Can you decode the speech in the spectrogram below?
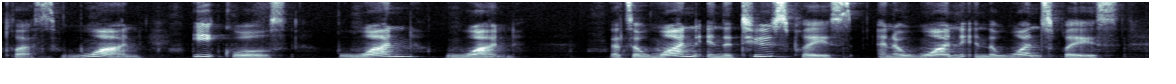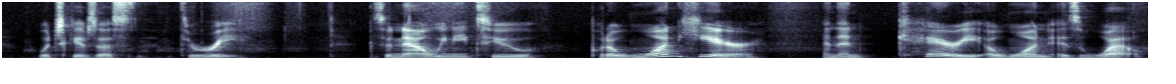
plus 1 equals 1, 1. That's a 1 in the 2's place and a 1 in the 1's place, which gives us 3. So now we need to put a 1 here and then carry a 1 as well.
